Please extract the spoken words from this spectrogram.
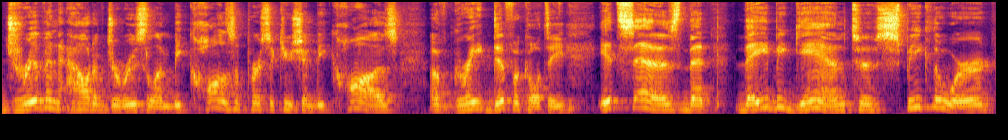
driven out of Jerusalem because of persecution, because of great difficulty, it says that they began to speak the word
